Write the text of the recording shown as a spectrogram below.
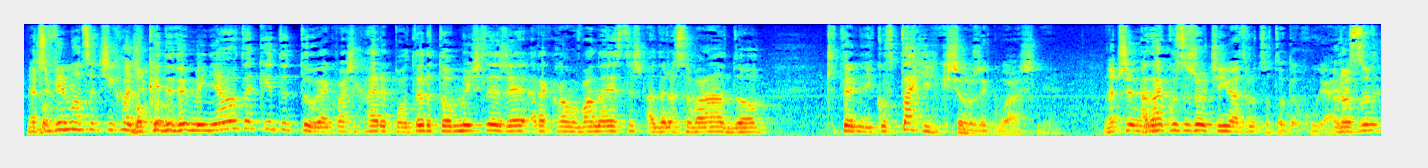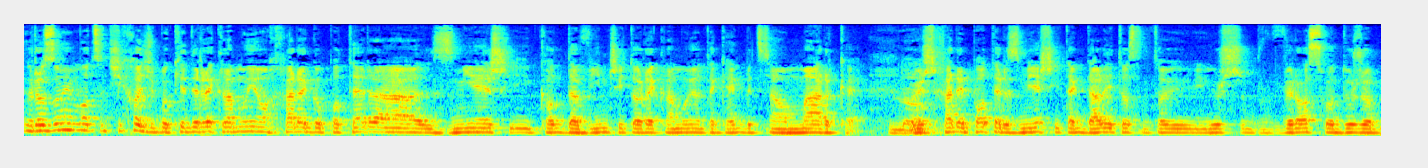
Znaczy wiem o co ci chodzi. bo kiedy wymieniają takie tytuły, jak właśnie Harry Potter, to myślę, że reklamowana jest też adresowana do czytelników takich książek właśnie. Znaczy, A tak usłyszał Cień Wiatru, co to do chuja? Rozum, rozumiem o co ci chodzi, bo kiedy reklamują Harry'ego Pottera, Zmierz i Kod Da Vinci, to reklamują tak jakby całą markę. No. Bo już Harry Potter, Zmierz i tak dalej, to, to już wyrosło dużo,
